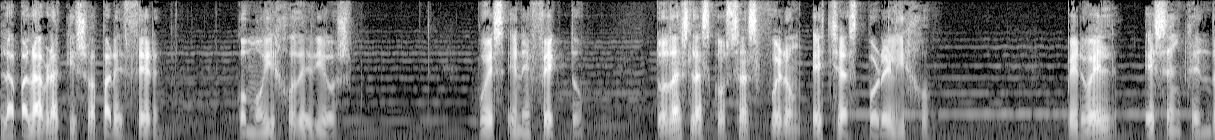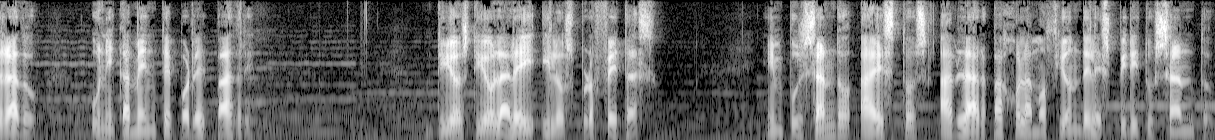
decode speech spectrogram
la palabra quiso aparecer como Hijo de Dios, pues en efecto todas las cosas fueron hechas por el Hijo, pero Él es engendrado únicamente por el Padre. Dios dio la ley y los profetas, impulsando a éstos a hablar bajo la moción del Espíritu Santo,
